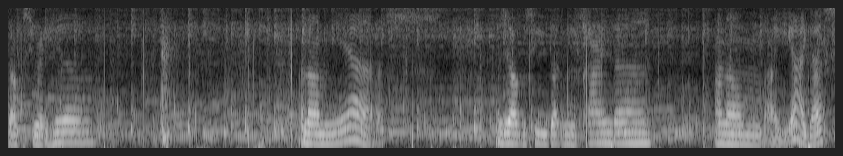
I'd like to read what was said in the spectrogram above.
Y'all can see right here. And, um, yeah. As y'all can see, we got the new sign. And, um, uh, yeah, I guess.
